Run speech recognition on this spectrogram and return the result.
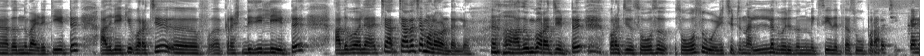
അതൊന്ന് വഴറ്റിയിട്ട് അതിലേക്ക് കുറച്ച് ക്രഷ്ഡ് ചില്ലി ഇട്ട് അതുപോലെ ചതച്ച മുളകുണ്ടല്ലോ അതും കുറച്ചിട്ട് കുറച്ച് സോസ് സോസ് ഒഴിച്ചിട്ട് നല്ലതുപോലെ ഇതൊന്ന് മിക്സ് ചെയ്തെടുത്താൽ സൂപ്പറാണ് ചിക്കൻ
